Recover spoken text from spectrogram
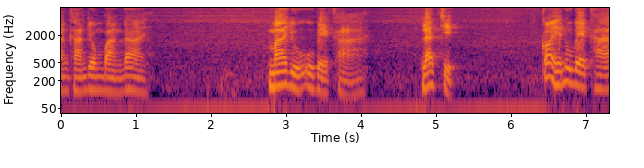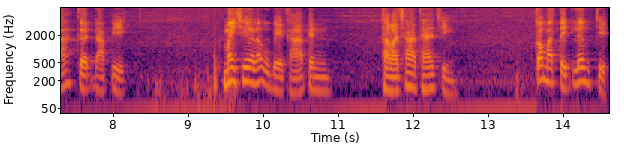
สังขารยมวางได้ มาอยู่อุเบกขาและจิต ก็เห็นอุเบกขาเกิดดับอีก ไม่เชื่อแล้วอุเบกขาเป็นธรรมชาติแท้จริง ก็มาติดเรื่องจิต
